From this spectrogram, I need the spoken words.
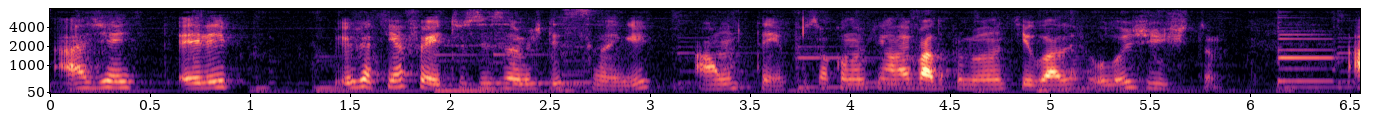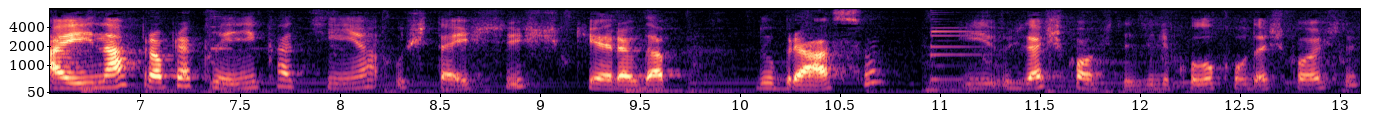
A gente, ele, eu já tinha feito os exames de sangue há um tempo, só que eu não tinha levado para o meu antigo alergologista. Aí na própria clínica tinha os testes, que era da, do braço e os das costas. Ele colocou das costas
